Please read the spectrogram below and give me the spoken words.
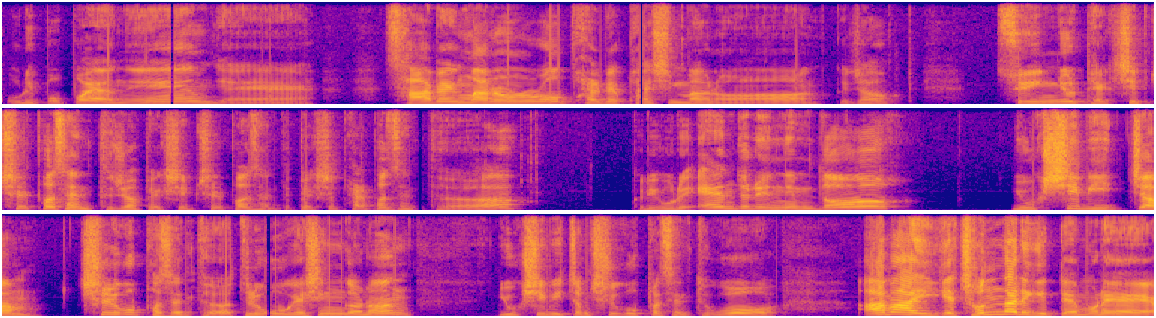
우리 뽀뽀야님, 예. 400만 원으로 880만 원. 그죠? 수익률 117%죠. 117%, 118%. 그리고 우리 앤드류 님도 62.79% 들고 계신 거는 62.79%고 아마 이게 전날이기 때문에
